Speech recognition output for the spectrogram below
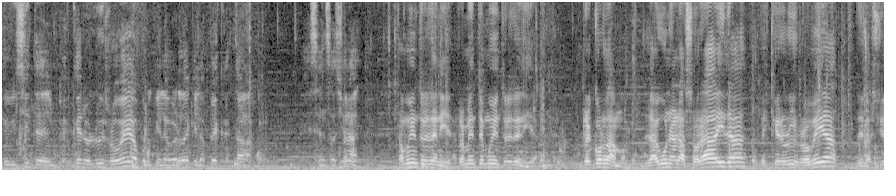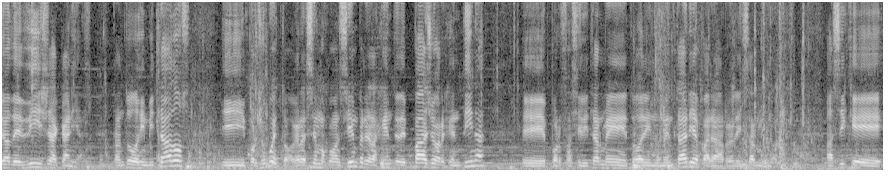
que visite el pesquero Luis Robea porque la verdad que la pesca está sensacional. Está muy entretenida, realmente muy entretenida. Recordamos, Laguna La Zoraida, Pesquero Luis Robea, de la ciudad de Villa Cañas. Están todos invitados y por supuesto agradecemos como siempre a la gente de Payo, Argentina, eh, por facilitarme toda la indumentaria para realizar mis notas. Así que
